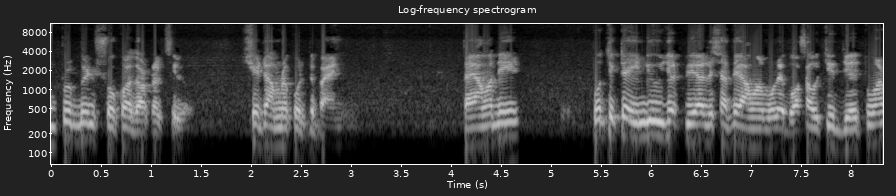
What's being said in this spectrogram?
ইমপ্রুভমেন্ট শো করা দরকার ছিল, সেটা আমরা করতে পারিনি। তাই আমাদের প্রত্যেকটা ইন্ডিভিজুয়াল প্লেয়ারের সাথে আমার মনে বসা উচিত যে, তোমার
